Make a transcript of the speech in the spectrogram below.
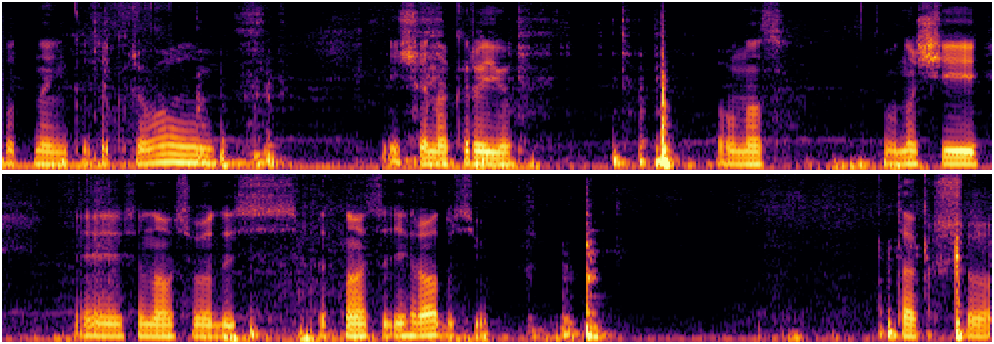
Плотненько закриваємо. І ще накрию. У нас вночі е, всього десь 15 градусів. Так що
